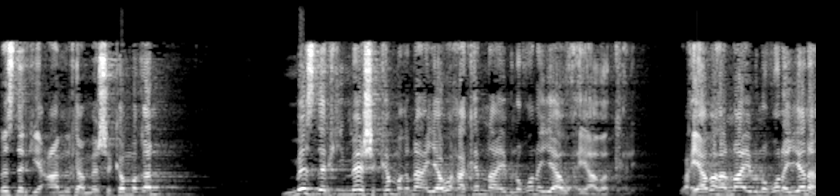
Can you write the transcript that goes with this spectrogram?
Masderkii caamilka meesha ka maqan masderkii meesha ka maqna ayaa waxaa ka naa'ib noqonayaa waxyaabo kale. Waxyaabaha naa'ib noqonayana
